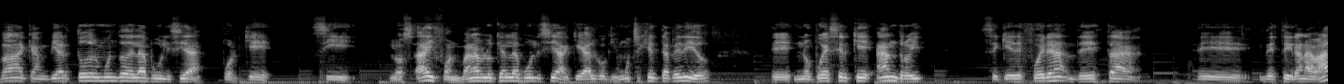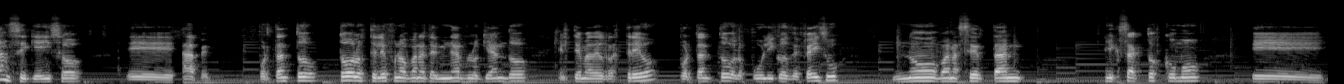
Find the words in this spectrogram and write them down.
va a cambiar todo el mundo de la publicidad, porque si los iPhone van a bloquear la publicidad, que es algo que mucha gente ha pedido, eh, no puede ser que Android se quede fuera de, esta, eh, de este gran avance que hizo Apple. Por tanto, todos los teléfonos van a terminar bloqueando el tema del rastreo. Por tanto, los públicos de Facebook no van a ser tan exactos como eh,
